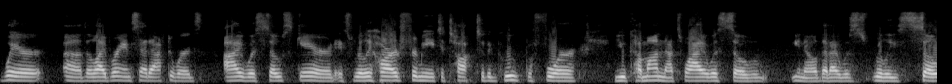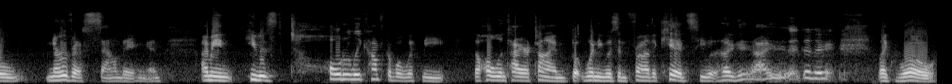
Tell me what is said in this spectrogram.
where uh, the librarian said afterwards, I was so scared. It's really hard for me to talk to the group before you come on. That's why I was so, you know, that I was really so nervous sounding. And I mean, he was totally comfortable with me the whole entire time. But when he was in front of the kids, he was like, like whoa.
